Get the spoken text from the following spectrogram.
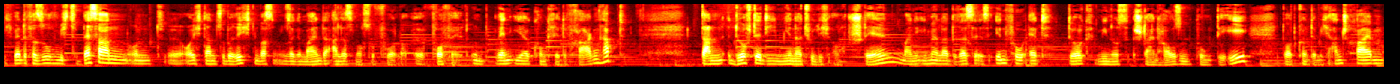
Ich werde versuchen, mich zu bessern und äh, euch dann zu berichten, was in unserer Gemeinde alles noch so vor, äh, vorfällt. Und wenn ihr konkrete Fragen habt, dann dürft ihr die mir natürlich auch stellen. Meine E-Mail-Adresse ist info dirk-steinhausen.de. Dort könnt ihr mich anschreiben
